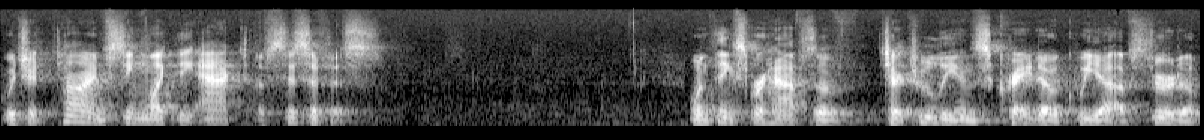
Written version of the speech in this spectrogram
which at times seemed like the act of Sisyphus. One thinks perhaps of Tertullian's Credo Quia Absurdum,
